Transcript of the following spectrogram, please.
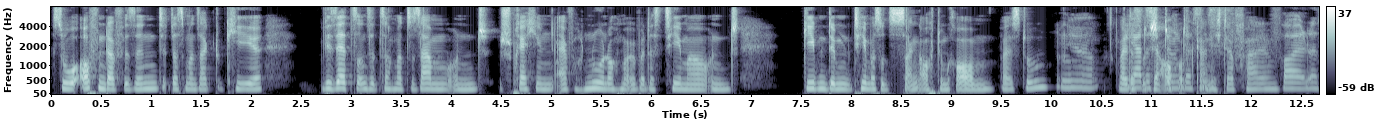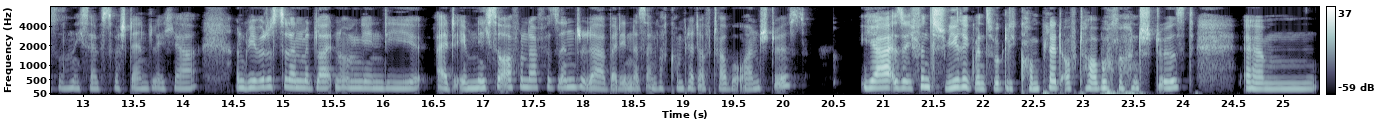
so offen dafür sind, dass man sagt, okay, wir setzen uns jetzt nochmal zusammen und sprechen einfach nur nochmal über das Thema und geben dem Thema sozusagen auch dem Raum, weißt du? Ja. Weil das Ja, ist ja auch stimmt, oft das gar nicht der Fall. Voll, das ist nicht selbstverständlich, ja. Und wie würdest du dann mit Leuten umgehen, die halt eben nicht so offen dafür sind oder bei denen das einfach komplett auf taube Ohren stößt? Ja, also ich finde es schwierig, wenn es wirklich komplett auf taube Ohren stößt. Ähm,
